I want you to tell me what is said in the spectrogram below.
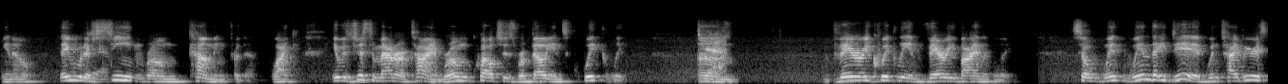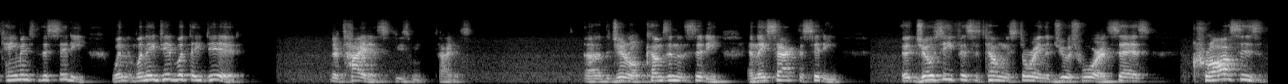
You know, they would have Yeah. seen Rome coming for them. Like it was just a matter of time. Rome quelches rebellions quickly, um, Yeah. very quickly and very violently. So when when they did, when Tiberius came into the city, when when they did what they did, or Titus, excuse me, Titus, uh, the general comes into the city and they sack the city. Uh, Josephus is telling the story in the Jewish War. It says crosses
